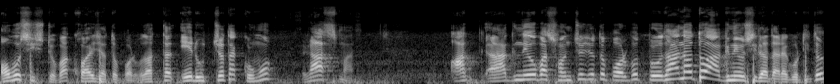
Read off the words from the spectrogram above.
অবশিষ্ট বা ক্ষয়জাত পর্বত। অর্থাৎ এর উচ্চতা ক্রম হ্রাসমান আগ- আগ্নেয় বা সঞ্চয়জাত পর্বত প্রধানত আগ্নেয় শিলা দ্বারা গঠিত।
